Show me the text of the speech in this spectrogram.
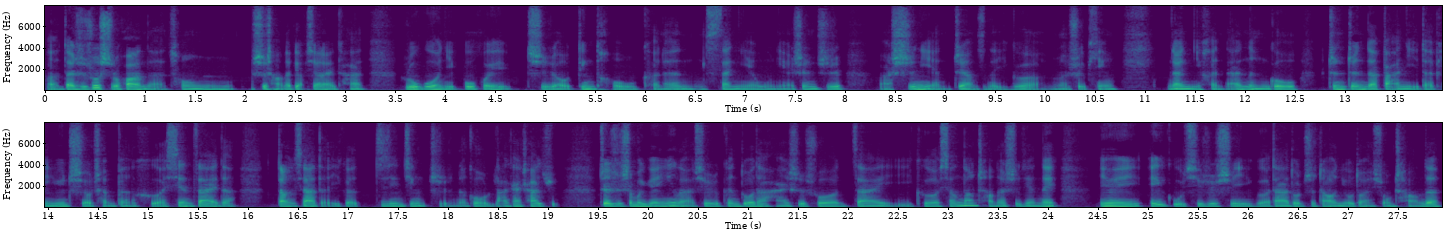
呃，但是说实话呢，从市场的表现来看，如果你不会持有定投，可能三年、五年甚至啊十年这样子的一个水平，那你很难能够真正的把你的平均持有成本和现在的当下的一个基金净值能够拉开差距。这是什么原因呢？其实更多的还是说，在一个相当长的时间内。因为 A 股其实是一个大家都知道牛短熊长的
